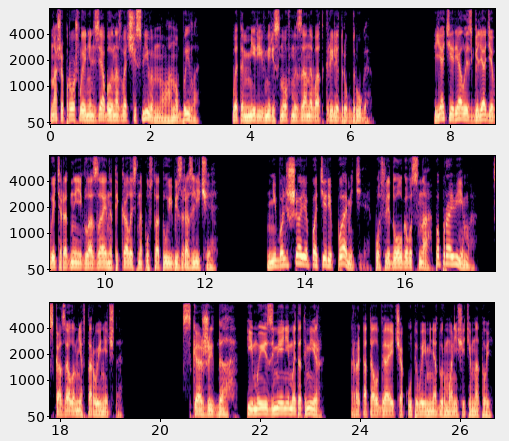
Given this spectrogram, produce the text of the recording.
Наше прошлое нельзя было назвать счастливым, но оно было. В этом мире и в мире снов мы заново открыли друг друга. Я терялась, глядя в эти родные глаза, и натыкалась на пустоту и безразличие. «Небольшая потеря памяти после долгого сна, поправима», — сказала мне второе нечто. «Скажи «да», и мы изменим этот мир», — рокотал Гаич, окутывая меня дурманящей темнотой.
